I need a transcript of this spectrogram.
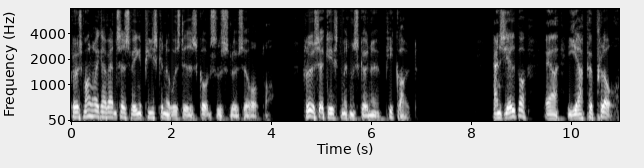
Kløs Molrik er vant til at svinge pisken og udstede skånselsløse ordre. Kløs er gift med den skønne Pigold. Hans hjælper er Jerpe Plå,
